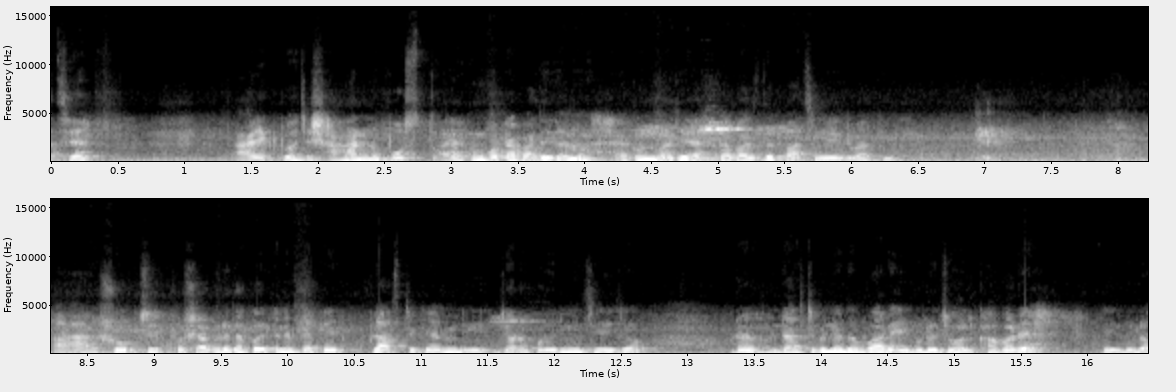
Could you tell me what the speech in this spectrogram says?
আছে। আর একটু আছে সামান্য পোস্ত। আর এখন কটা বাজে জানো? এখন বাজে একটা বাজতে পাঁচ মিনিট বাকি। আর সবজির খোসাগুলো দেখো, এখানে প্যাকেট প্লাস্টিকে আমি জড়ো করে নিয়েছি এই যে। ওটা ডাস্টবিনে দেবো, আর এইগুলো জল খাবারে, এইগুলো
